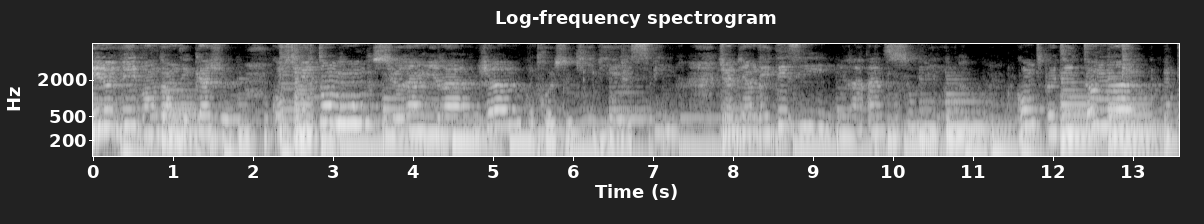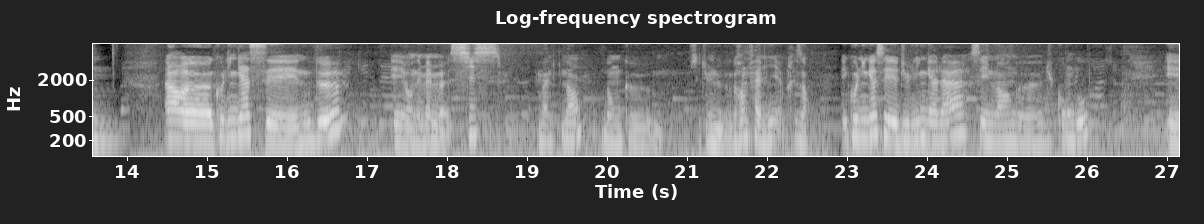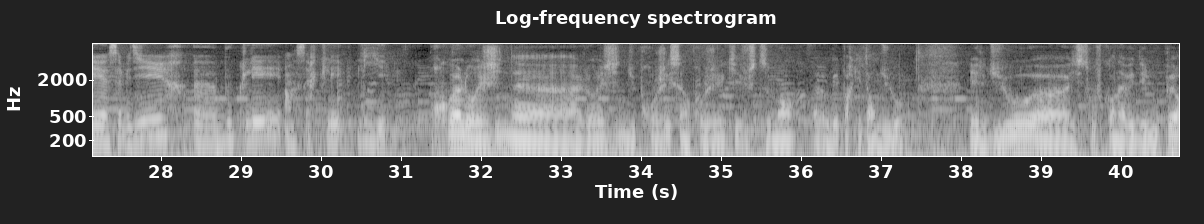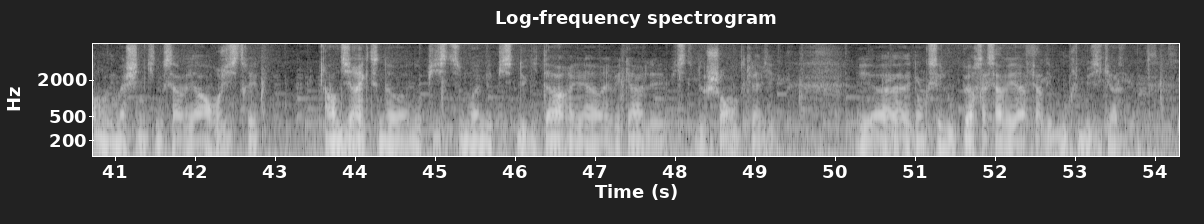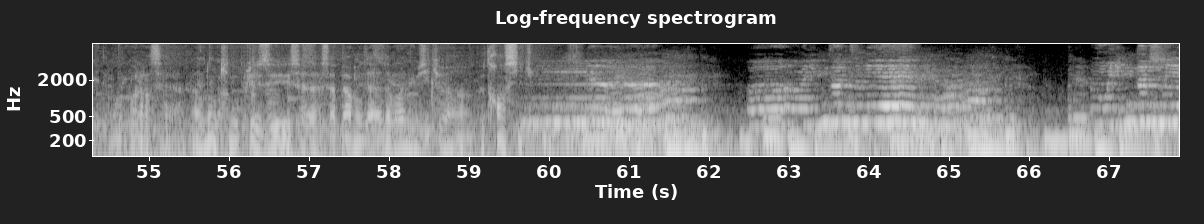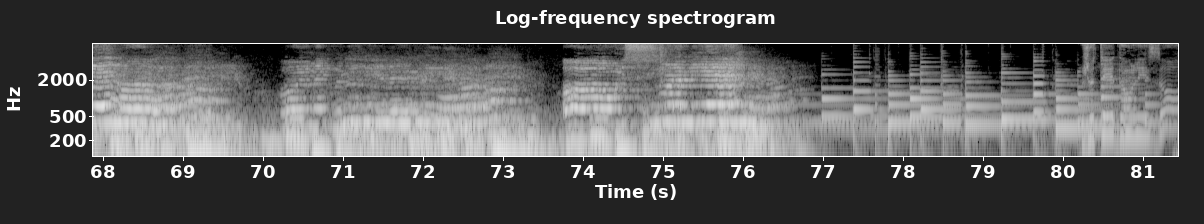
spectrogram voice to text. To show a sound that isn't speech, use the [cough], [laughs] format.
Mais le vivant dans des cages Construit ton monde sur un mirage. Contrôle ce qui vit et respire. Tu as bien des désirs à assouvir. Compte petit homme. Alors euh, Colinga c'est nous deux. Et on est même six maintenant. Donc euh, c'est une grande famille à présent. Et Kolinga c'est du Lingala, c'est une langue euh, du Congo et ça veut dire euh, bouclé, encerclé, lié. Pourquoi l'origine euh, l'origine du projet C'est un projet qui est justement euh, au départ qui était en duo. Et le duo, il se trouve qu'on avait des loopers, donc des machines qui nous servaient à enregistrer en direct nos, pistes, moi mes pistes de guitare et Rebecca les pistes de chant ou de clavier. Et donc ces loopers, ça servait à faire des boucles musicales. Donc voilà, c'est un nom qui nous plaisait, ça, ça permet d'a- d'avoir une musique euh, un peu transique.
